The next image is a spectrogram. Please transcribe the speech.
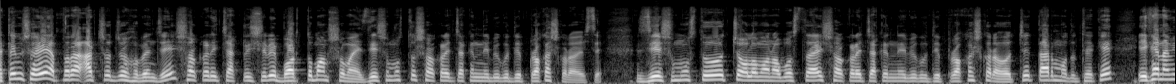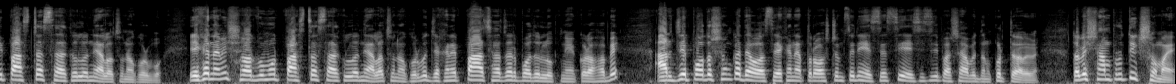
একটা বিষয়ে আপনারা আশ্চর্য হবেন যে সরকারি চাকরি হিসেবে বর্তমান সময়ে যে সমস্ত সরকারি চাকরির নিয়োগ প্রকাশ করা হয়েছে, যে সমস্ত চলমান অবস্থায় সরকারি চাকরির নিয়োগ প্রকাশ করা হচ্ছে, তার মধ্যে থেকে এখানে আমি পাঁচটা সার্কুলার নিয়ে আলোচনা করব। এখানে আমি সর্বমোট পাঁচটা সার্কুলার নিয়ে আলোচনা করব, যেখানে পাঁচ হাজার পদের লোক নিয়োগ করা হবে। আর যে পদসংখ্যা দেওয়া আছে, এখানে আপনারা অষ্টম শ্রেণি, এসএসসি এসএসসি পাশে আবেদন করতে পারবেন। তবে সাম্প্রতিক সময়ে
